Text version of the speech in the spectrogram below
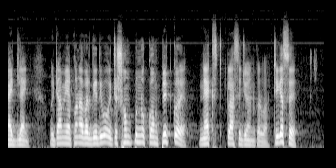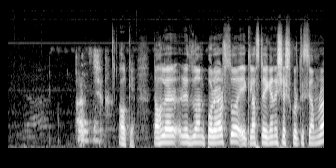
গাইডলাইন ওইটা আমি এখন আবার দিয়ে দিব ওইটা সম্পূর্ণ কমপ্লিট করে নেক্সট ক্লাসে জয়েন করবা। ঠিক আছে? আচ্ছা। ওকে তাহলে রেজওয়ান পরে আসছো এই ক্লাসটা এখানে শেষ করতেছি আমরা।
